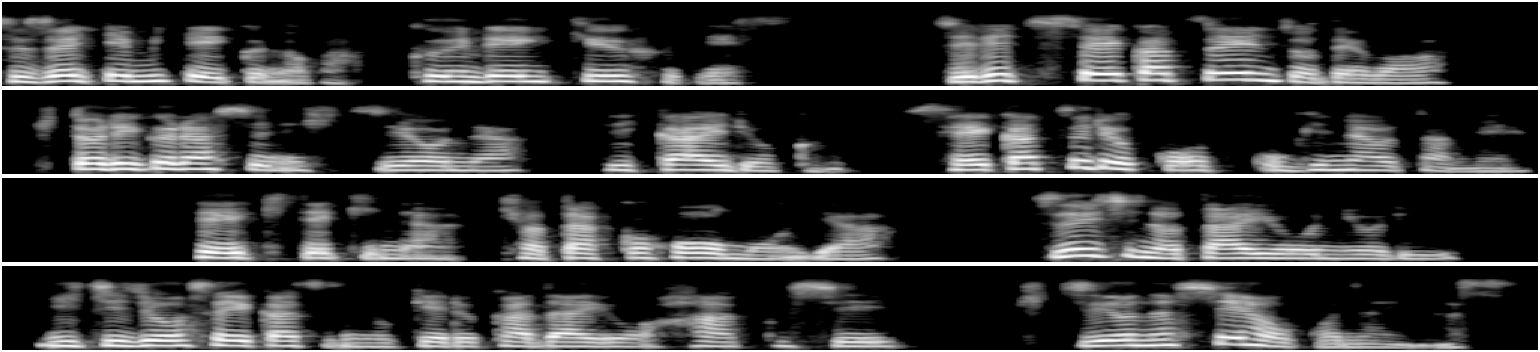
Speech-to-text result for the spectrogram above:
続いて見ていくのが、訓練給付です。自立生活援助では、一人暮らしに必要な理解力、生活力を補うため、定期的な居宅訪問や随時の対応により、日常生活における課題を把握し、必要な支援を行います。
